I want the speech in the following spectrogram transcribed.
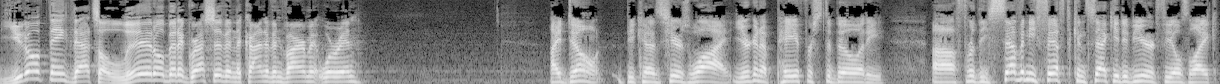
You don't think that's a little bit aggressive in the kind of environment we're in? I don't, because here's why. You're going to pay for stability. Uh, for the 75th consecutive year, it feels like,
